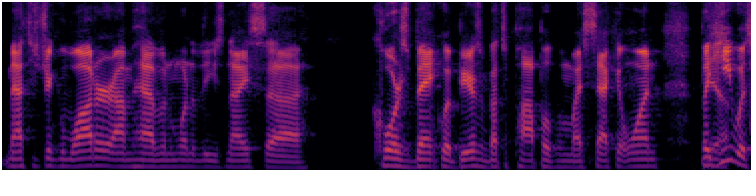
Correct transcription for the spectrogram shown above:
Matthew's drinking water. I'm having one of these nice uh Coors Banquet beers. I'm about to pop open my second one. But he was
